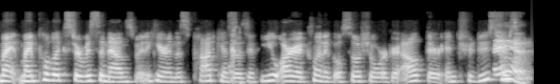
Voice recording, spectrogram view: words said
my my public service announcement here in this podcast is if you are a clinical social worker out there introduce Say yourself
